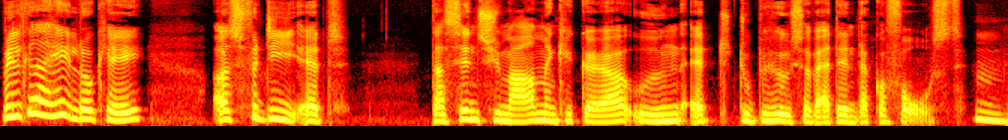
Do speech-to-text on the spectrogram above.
Hvilket er helt okay. Også fordi, at der er sindssygt meget, man kan gøre, uden at du behøver at være den, der går forrest. Mm.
